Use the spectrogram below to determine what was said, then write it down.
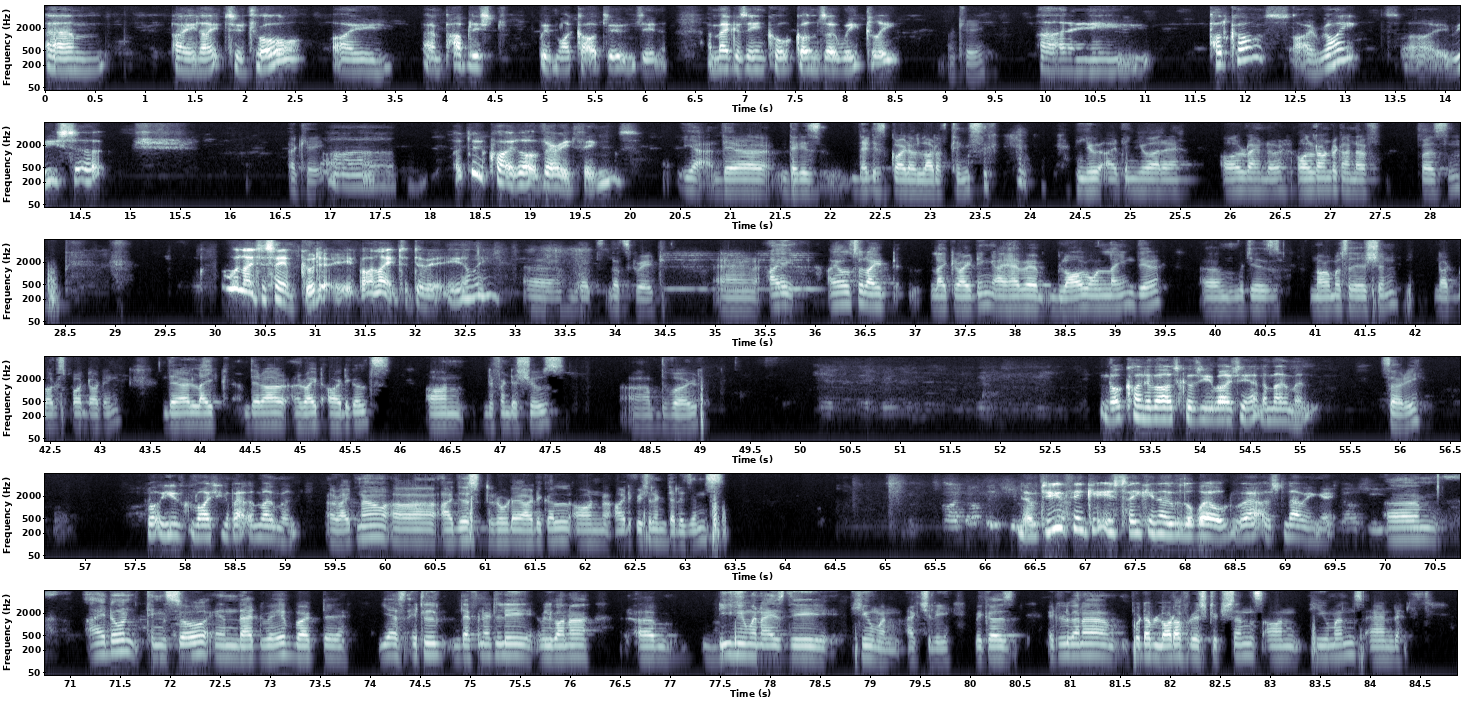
Um, I like to draw. I am published with my cartoons in a magazine called Gonzo Weekly. Okay. I podcast. I write. I research. Okay. Uh, I do quite a lot of varied things. Yeah, there are there is that is quite a lot of things. you, I think you are a all rounder, all rounder kind of person. I would like to say I'm good at it, but I like to do it. You know what I mean? Uh, that's that's great. And I I also like like writing. I have a blog online there, um, which is normalsuggestion.blogspot.in. There are like there are write articles on different issues of the world. What kind of articles are you writing at the moment? Sorry. What are you writing about at the moment? Uh, right now, uh, I just wrote an article on artificial intelligence. Now, do you think it is taking over the world without us knowing it? Um, I don't think so in that way, but uh, yes, it will definitely will gonna um, dehumanize the human actually because it will gonna put up a lot of restrictions on humans and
